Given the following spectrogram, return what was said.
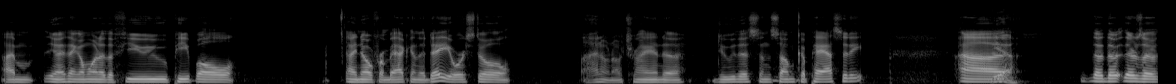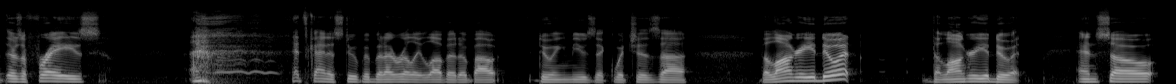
I'm you know, I think I'm one of the few people I know from back in the day who are still, I don't know, trying to do this in some capacity. Uh, yeah. the, the, there's a there's a phrase. it's kind of stupid, but I really love it about doing music, which is uh, the longer you do it, the longer you do it, and so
